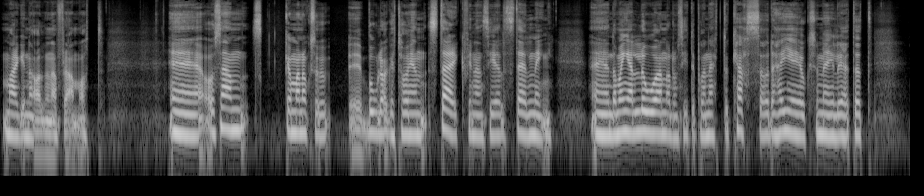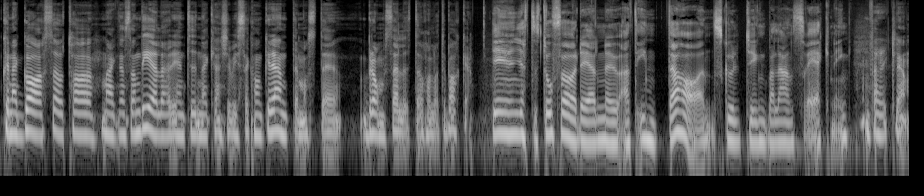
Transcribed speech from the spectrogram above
marginalerna framåt. Och sen ska man också, bolaget ha en stark finansiell ställning. De har inga lån och de sitter på en nettokassa och det här ger också möjlighet att kunna gasa och ta marknadsandelar i en tid när kanske vissa konkurrenter måste bromsa lite och hålla tillbaka. Det är en jättestor fördel nu att inte ha en skuldtyngd balansräkning. Verkligen.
